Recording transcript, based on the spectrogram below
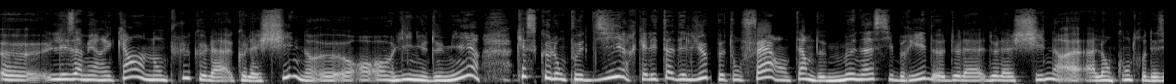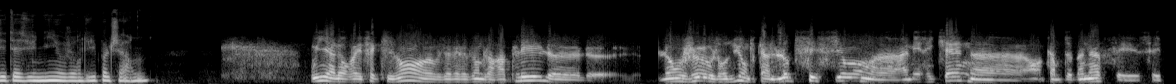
les Américains n'ont plus que la que la Chine en, en ligne de mire. Qu'est-ce que l'on peut dire? Quel état des lieux peut-on faire en termes de menaces hybride de la, Chine à, l'encontre des États-Unis aujourd'hui, Paul Charon? Oui, alors effectivement, euh, vous avez raison de le rappeler, l'enjeu aujourd'hui, en tout cas l'obsession euh, américaine euh, en termes de menaces, c'est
